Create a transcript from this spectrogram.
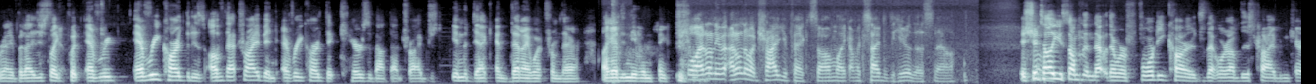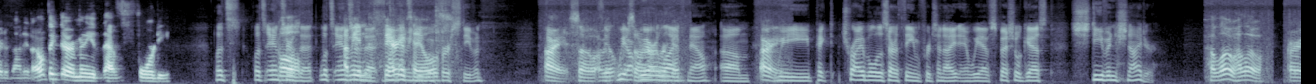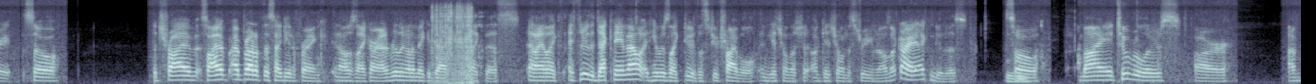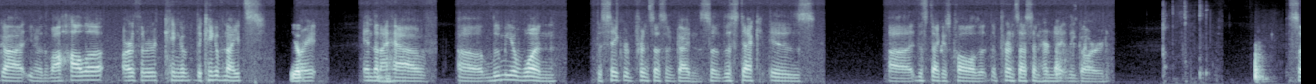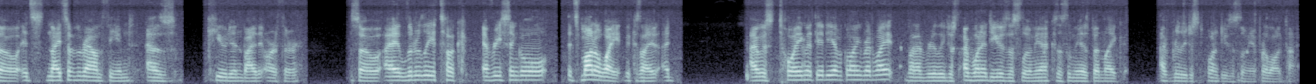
Right, but I just like put every every card that is of that tribe and every card that cares about that tribe just in the deck, and then I went from there. Like I didn't even think. Well, I don't even I don't know what tribe you picked, so I'm like I'm excited to hear this now. It should tell you something that there were 40 cards that were of this tribe and cared about it. I don't think there are many that have 40. Let's let's answer Well, that. Let's answer mean, that. by fairy having you go tales- first, Stephen. All right, so, I mean, we are so we are we're live good? now. Um, All right. we picked tribal as our theme for tonight, and we have special guest Stephen Schneider. Hello, hello. All right, so the tribe. So I, I brought up this idea to Frank, and I was like, all right, I really want to make a deck like this. And I like I threw the deck name out, and he was like, dude, let's do tribal and get you on the sh- I'll get you on the stream. And I was like, all right, I can do this. So my two rulers are, I've got you know the Valhalla Arthur King of the King of Knights, Yep. right, and then I have uh, Lumia One, the Sacred Princess of Guidance. So this deck is uh, this deck is called the Princess and Her Knightly Guard. So it's Knights of the Round themed, as cued in by the Arthur. So I literally took every single. It's mono white because I, I I was toying with the idea of going red white, but I really just I wanted to use this Lumia because this Lumia has been like I really just wanted to use this Lumia for a long time.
